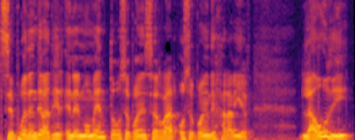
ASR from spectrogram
se pueden debatir en el momento, se pueden cerrar o se pueden dejar abiertas. La UDI,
